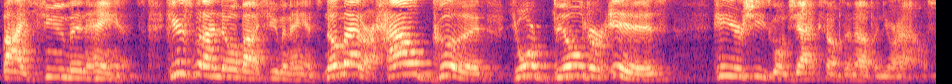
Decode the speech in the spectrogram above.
by human hands. Here's what I know about human hands no matter how good your builder is, he or she's going to jack something up in your house.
